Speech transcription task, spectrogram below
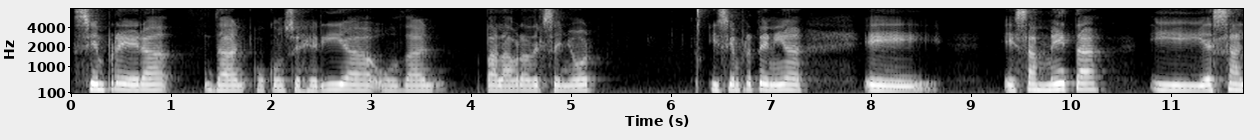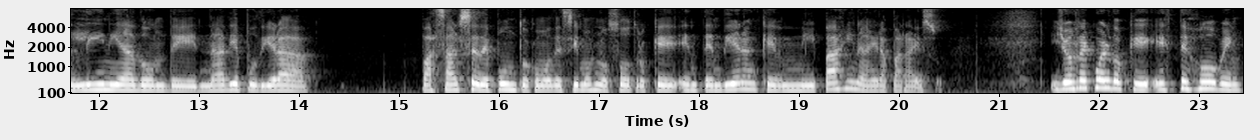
siempre era dan o consejería o dan palabra del Señor y siempre tenía eh, esa meta y esa línea donde nadie pudiera pasarse de punto, como decimos nosotros, que entendieran que mi página era para eso. Y yo recuerdo que este joven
